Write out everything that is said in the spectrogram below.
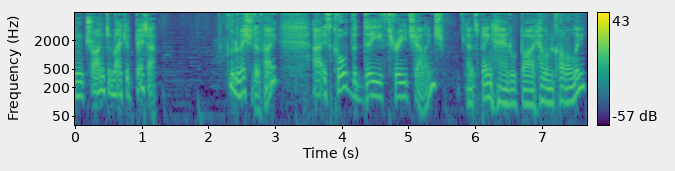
in trying to make it better. Good initiative, hey? Uh, it's called the D3 Challenge and it's being handled by Helen Connolly,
